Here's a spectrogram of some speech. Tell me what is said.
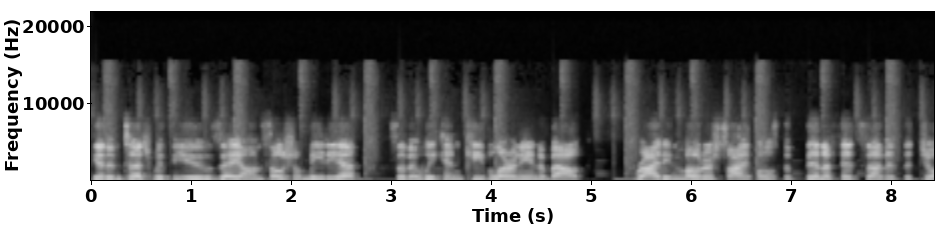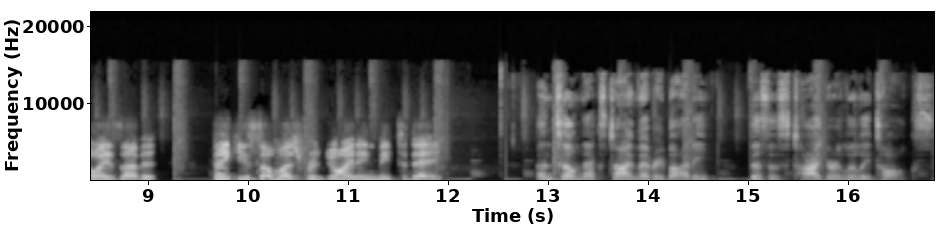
get in touch with you, Zay, on social media so that we can keep learning about riding motorcycles, the benefits of it, the joys of it. Thank you so much for joining me today. Until next time, everybody, this is Tiger Lily Talks.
